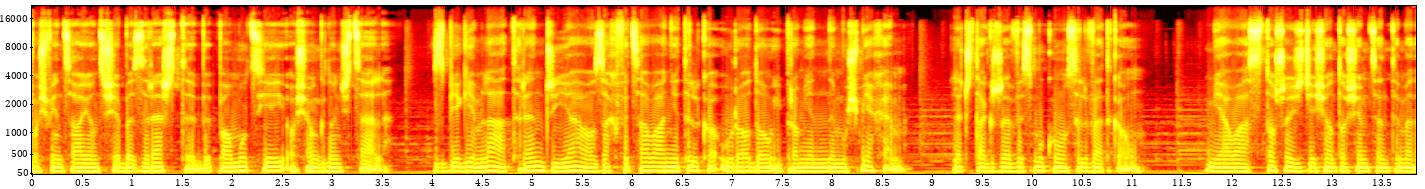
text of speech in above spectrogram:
poświęcając się bez reszty, by pomóc jej osiągnąć cel. Z biegiem lat Renji Yao zachwycała nie tylko urodą i promiennym uśmiechem, lecz także wysmukłą sylwetką. Miała 168 cm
